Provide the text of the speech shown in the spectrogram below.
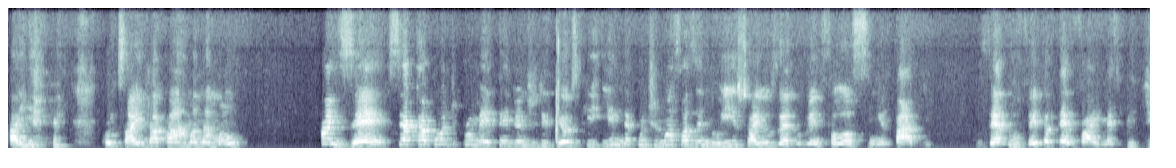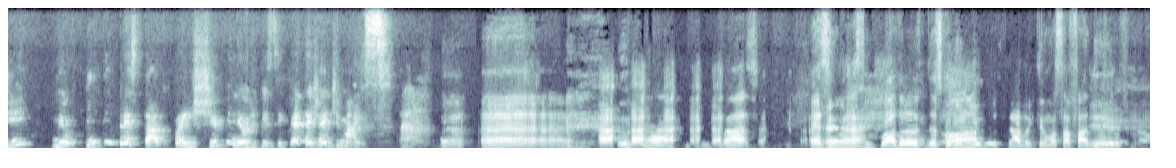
Aí, quando saiu, tá com a arma na mão. Mas é, você acabou de prometer diante de Deus que e ainda continua fazendo isso. Aí o Zé do Vento falou assim: padre, Zé do Vento até vai, mas pedir meu pinto emprestado para encher pneu de bicicleta já é demais. um clássico, Essa, é. essa enquadra das que o Rominho gostava, que tem uma safadeza no final.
